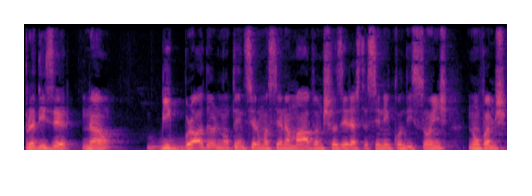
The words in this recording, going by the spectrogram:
para dizer não, Big Brother não tem de ser uma cena má, vamos fazer esta cena em condições, não vamos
